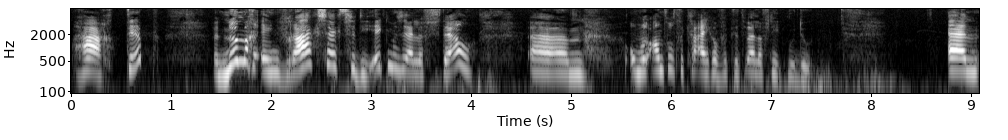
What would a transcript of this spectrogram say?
haar tip. Een nummer één vraag, zegt ze, die ik mezelf stel. Um, om een antwoord te krijgen of ik dit wel of niet moet doen. En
